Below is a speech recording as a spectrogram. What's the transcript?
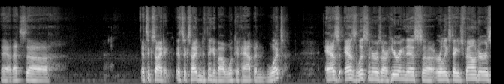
yeah that's uh it's exciting it's exciting to think about what could happen what as as listeners are hearing this uh, early stage founders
